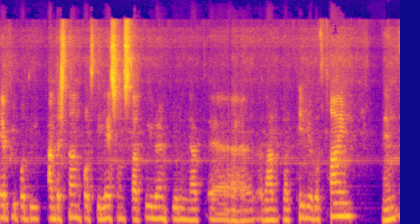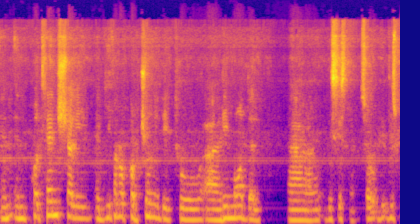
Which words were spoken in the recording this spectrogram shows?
everybody understand what's the lessons that we learned during that, uh, that, that, period of time and, and, and potentially give an opportunity to uh, remodel uh, the system. So this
